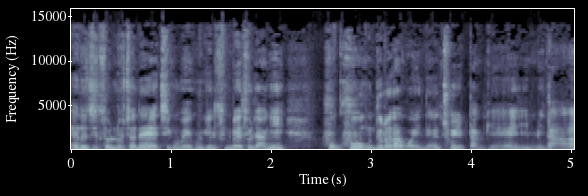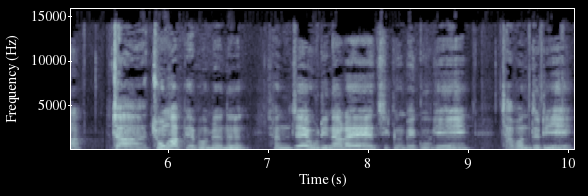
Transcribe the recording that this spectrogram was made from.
에너지 솔루션의 지금 외국인 순매 수량이 훅훅 늘어나고 있는 초입 단계입니다. 자, 종합해 보면은 현재 우리나라에 지금 외국인 자본들이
